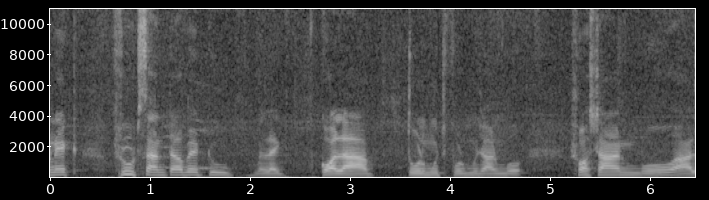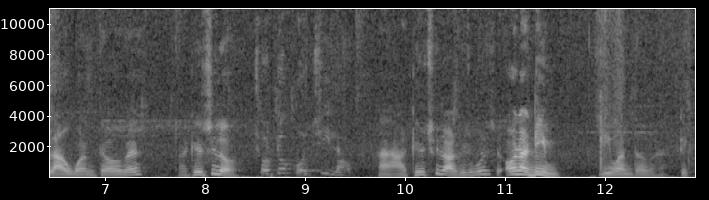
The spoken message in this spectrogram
অনেক ফ্রুটস আনতে হবে একটু লাইক কলা তরমুজ ফরমুজ আনব শশা আনব আর লাউ আনতে হবে। আর কিছু ছিল? ছোট কচি লাউ। হ্যাঁ আর কিছু ছিল আর কিছু বলেছি? ও না ডিম। ডিম আনতে হবে হ্যাঁ ঠিক।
